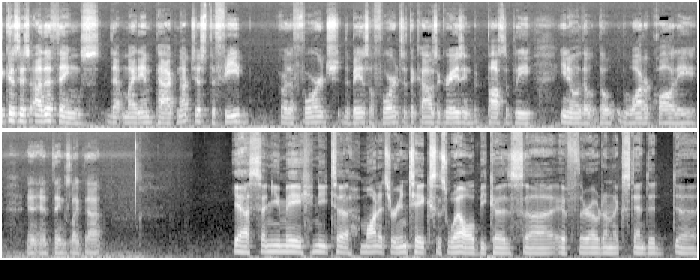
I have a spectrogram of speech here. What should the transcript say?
because there's other things that might impact not just the feed or the forage, the basal forage that the cows are grazing, but possibly, you know, the, the, the water quality and, and, things like that. Yes, and you may need to monitor intakes as well because uh, if they're out on an extended uh,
